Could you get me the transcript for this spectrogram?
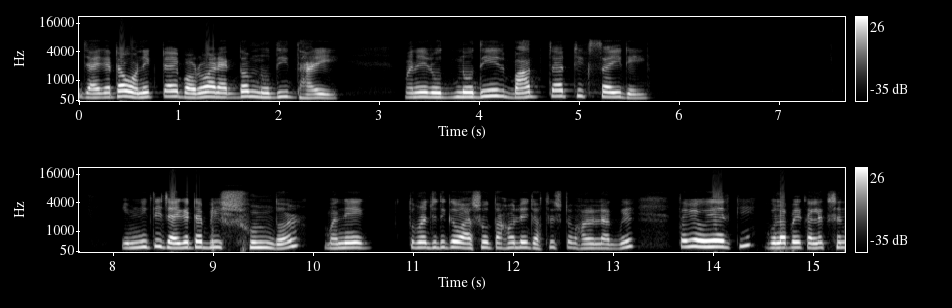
জায়গাটাও অনেকটাই বড় আর একদম নদীর ধারেই মানে নদীর বাঁধটা ঠিক সাইডেই। এমনিতে জায়গাটা বেশ সুন্দর মানে তোমরা যদি কেউ আসো তাহলে যথেষ্ট ভালো লাগবে। তবে ওই আর কি, গোলাপের কালেকশন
